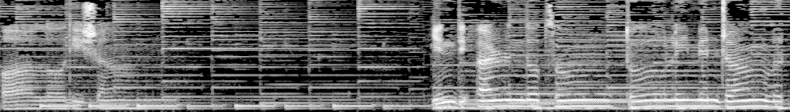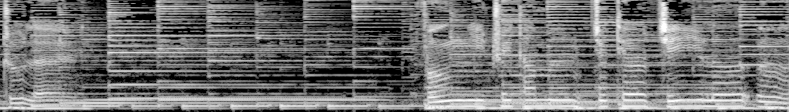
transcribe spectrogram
滑落地上，印第安人都从土里面长了出来。风一吹，他们就跳起了鹅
